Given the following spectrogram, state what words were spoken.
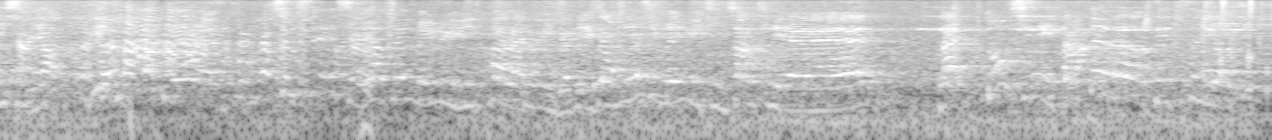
你想要，是不是想要跟美女一块来和影聊天一下？我们有请美女，请上前来。恭喜你答对了，这次有精彩。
